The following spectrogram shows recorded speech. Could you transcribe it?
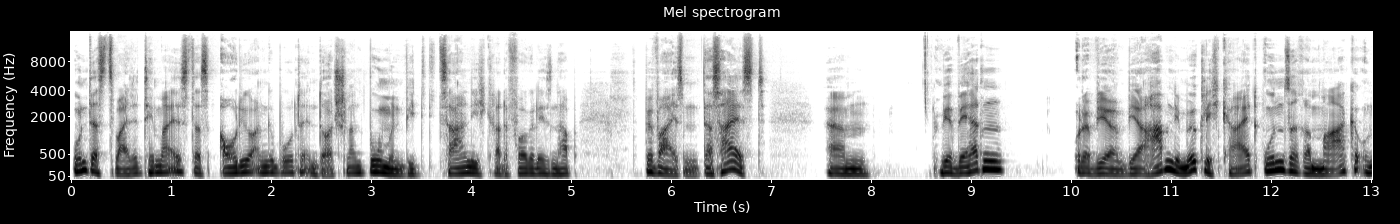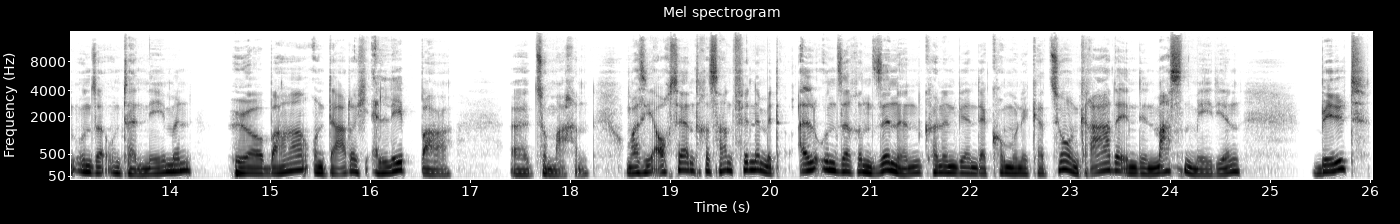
Und das zweite Thema ist, dass Audioangebote in Deutschland boomen, wie die Zahlen, die ich gerade vorgelesen habe, beweisen. Das heißt, ähm, wir werden oder wir, wir haben die Möglichkeit, unsere Marke und unser Unternehmen hörbar und dadurch erlebbar äh, zu machen. Und was ich auch sehr interessant finde, mit all unseren Sinnen können wir in der Kommunikation, gerade in den Massenmedien, Bild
